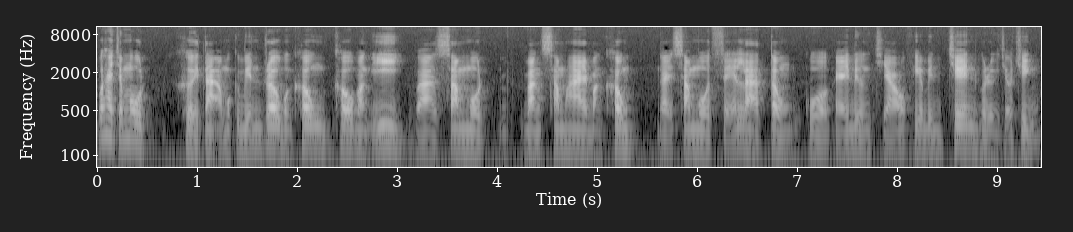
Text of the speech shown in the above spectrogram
bước 2.1 khởi tạo một cái biến row bằng 0, khâu bằng y và sum 1 bằng sum 2 bằng 0. Đấy, sum 1 sẽ là tổng của cái đường chéo phía bên trên của đường chéo chính.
